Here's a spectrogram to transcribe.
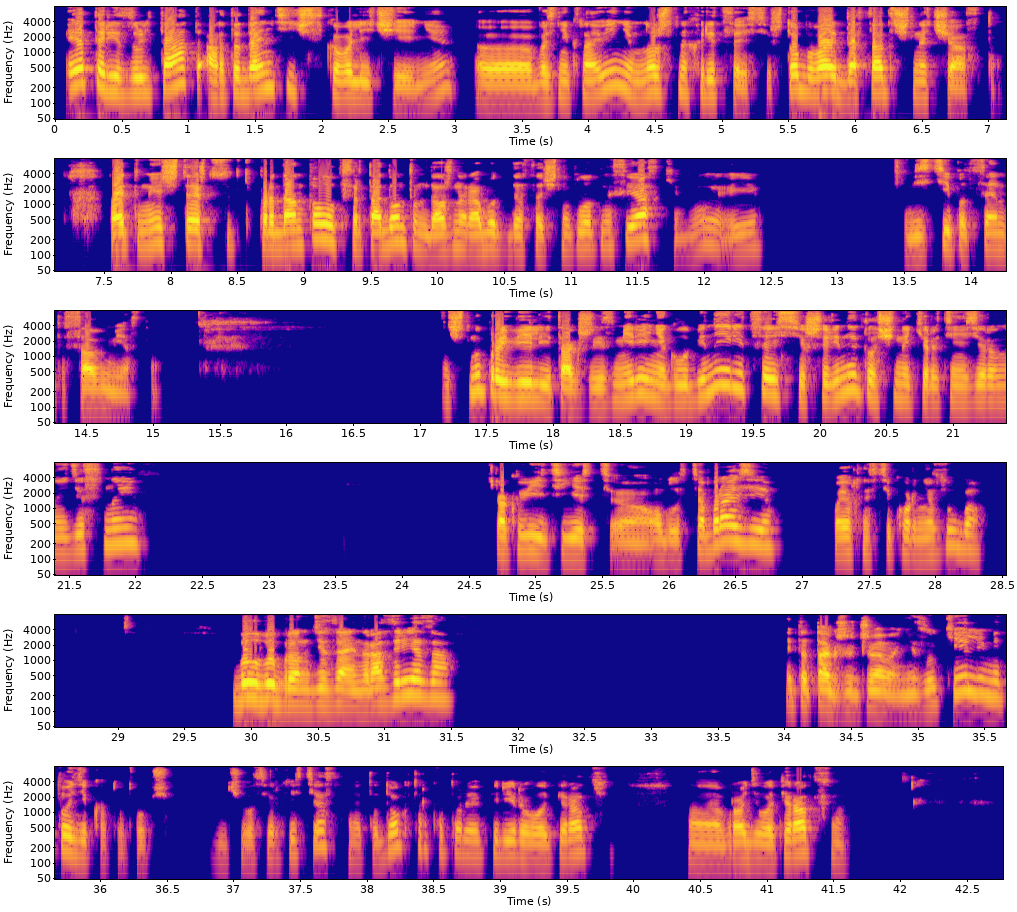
Это результат ортодонтического лечения, э, возникновения множественных рецессий, что бывает достаточно часто. Поэтому я считаю, что все-таки пародонтолог с ортодонтом должны работать достаточно плотной связке, ну и вести пациента совместно. Значит, мы провели также измерение глубины рецессии, ширины толщины кератинизированной десны. Как видите, есть э, область абразии, поверхности корня зуба. Был выбран дизайн разреза. Это также Java Nizukeli методика. Тут, в общем, ничего сверхъестественного. Это доктор, который оперировал операцию, э, операцию.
